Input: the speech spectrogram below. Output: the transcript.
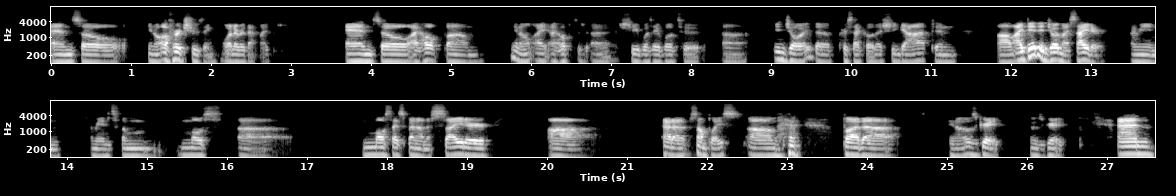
and so you know of her choosing whatever that might be. And so i hope um, you know i, I hope uh, she was able to uh, enjoy the prosecco that she got. And uh, i did enjoy my cider. I mean i mean it's the m- most uh, most i spent on a cider uh, at a someplace um, but uh, you know it was great. It was great. And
